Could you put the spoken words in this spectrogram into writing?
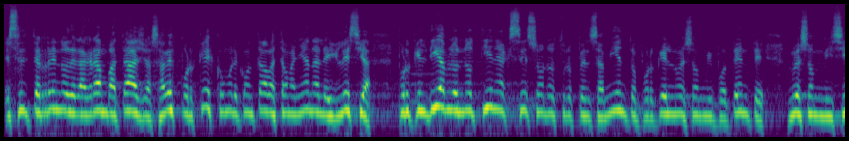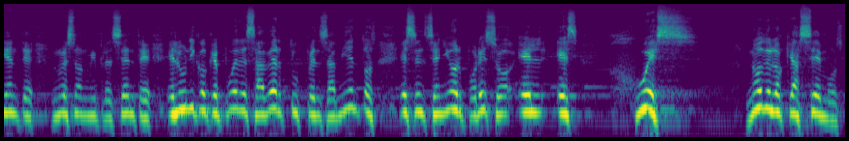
es el terreno de la gran batalla. ¿Sabes por qué? Es como le contaba esta mañana a la iglesia. Porque el diablo no tiene acceso a nuestros pensamientos, porque él no es omnipotente, no es omnisciente, no es omnipresente. El único que puede saber tus pensamientos es el Señor. Por eso Él es juez no de lo que hacemos,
